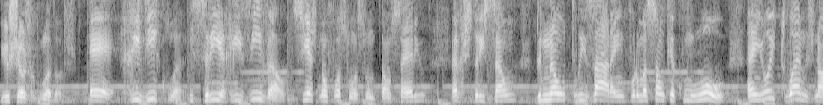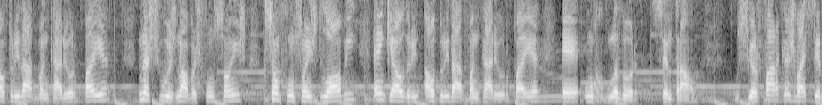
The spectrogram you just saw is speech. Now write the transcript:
e os seus reguladores. É ridícula e seria risível, se este não fosse um assunto tão sério, a restrição de não utilizar a informação que acumulou em oito anos na Autoridade Bancária Europeia nas suas novas funções, que são funções de lobby, em que a Autoridade Bancária Europeia é um regulador central. O Sr. Farcas vai ser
